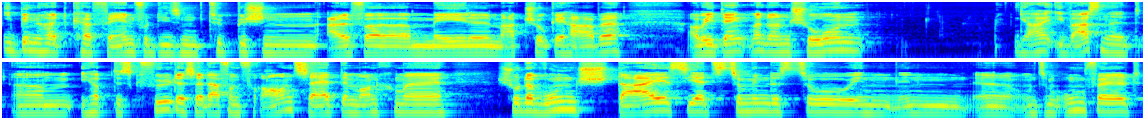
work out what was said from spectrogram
ich bin halt kein Fan von diesem typischen Alpha-Male-Macho-Gehabe, aber ich denke mir dann schon, ja, ich weiß nicht. Ähm, ich habe das Gefühl, dass halt auch von Frauenseite manchmal schon der Wunsch da ist, jetzt zumindest so in, in äh, unserem Umfeld,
